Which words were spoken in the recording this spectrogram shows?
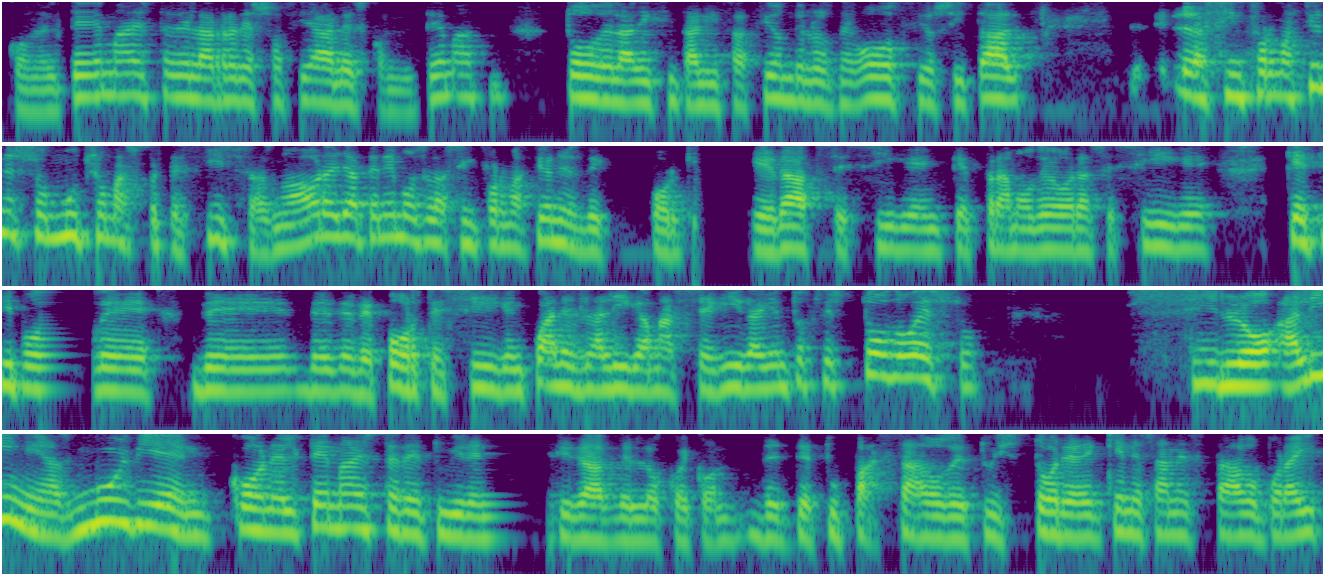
con el tema este de las redes sociales, con el tema todo de la digitalización de los negocios y tal, las informaciones son mucho más precisas, ¿no? Ahora ya tenemos las informaciones de por qué edad se sigue, en qué tramo de hora se sigue, qué tipo de, de, deporte siguen, cuál es la liga más seguida. Y entonces todo eso, si lo alineas muy bien con el tema este de tu identidad, de, lo de, de tu pasado, de tu historia, de quienes han estado por ahí,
